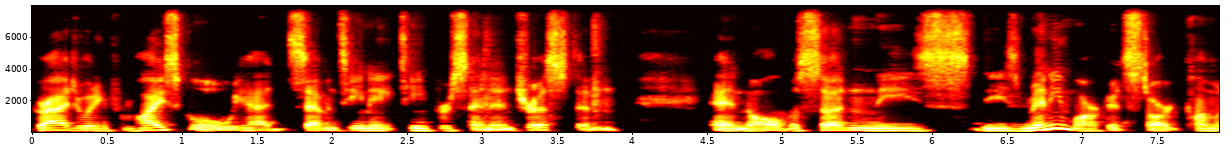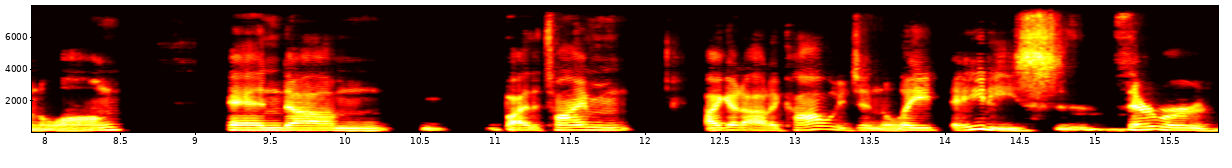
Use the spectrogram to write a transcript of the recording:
graduating from high school we had 17 18% interest and and all of a sudden these these mini markets start coming along. And um, by the time i got out of college in the late 80s there were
